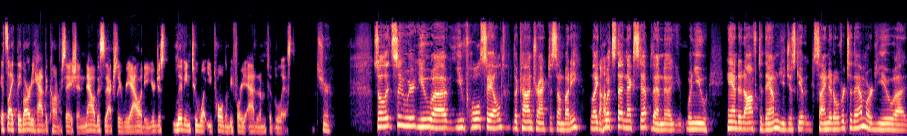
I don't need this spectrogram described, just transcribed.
it's like they've already had the conversation. Now this is actually reality. You're just living to what you told them before you added them to the list. Sure. So let's say where you uh, you've wholesaled the contract to somebody. Like, Uh-huh. what's that next step then? Uh, you- when you hand it off to them, you just give sign it over to them, or do you uh,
